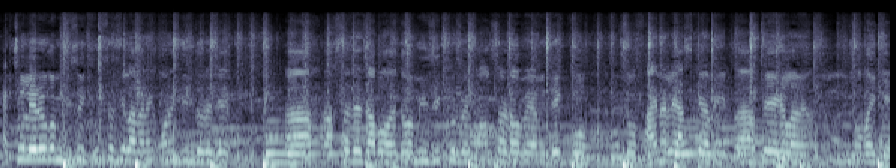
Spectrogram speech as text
actually এরকম কিছুই খুঁজতেছিলাম অনেক অনেকদিন ধরে যে রাস্তাতে যাব, হয়তো মিউজিক করবে কনসার্ট হবে, আমি দেখব। সো ফাইনালি আজকে আমি পেয়ে গেলাম সবাইকে।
